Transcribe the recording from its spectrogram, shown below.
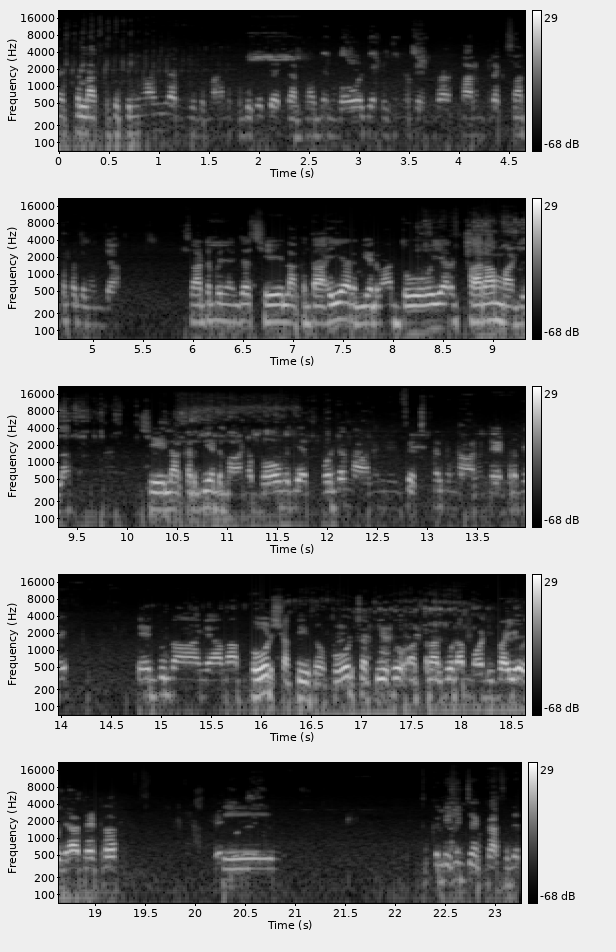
1 lakh ਤੇ 50000 ਰੁਪਏ ਡਿਮਾਂਡ ਕੰਡੀਸ਼ਨ ਚੈੱਕ ਕਰ ਸਕਦੇ ਆ ਬਹੁਤ ਵਧੀਆ ਕੰਡੀਸ਼ਨ ਦਾ ਫਾਰਮ ਟਰੈਕ 6055 6055 6 ਲੱਖ 10000 ਰੁਪਏ ਡਿਮਾਂਡ 2018 ਮਾਡਲ 6 ਲੱਖ ਰੁਪਏ ਡਿਮਾਂਡ ਬਹੁਤ ਵਧੀਆ ਫੁੱਡ ਨਾਲ ਮਿਊਜ਼ਿਕ ਸਿਸਟਮ ਦੇ ਨਾਲ ਟਰੈਕਟਰ ਦੇ। ਤੇ ਦੂਗਾ ਆ ਗਿਆ ਵਾ ਫੋਰਡ 3600 ਫੋਰਡ 3600 ਅਤਰਾ ਥੋੜਾ ਮੋਡੀਫਾਈ ਹੋਇਆ ਟਰੈਕਟਰ ਤੇ ਕੰਡੀਸ਼ਨ ਚੈੱਕ ਕਰ ਸਕਦੇ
